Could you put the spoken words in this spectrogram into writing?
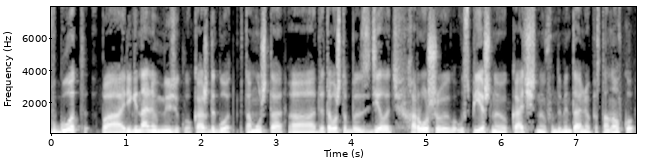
в год по оригинальному мюзиклу каждый год, потому что э, для того, чтобы сделать хорошую, успешную, качественную, фундаментальную постановку,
